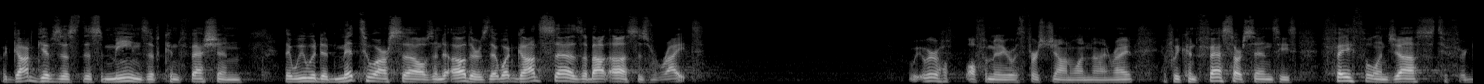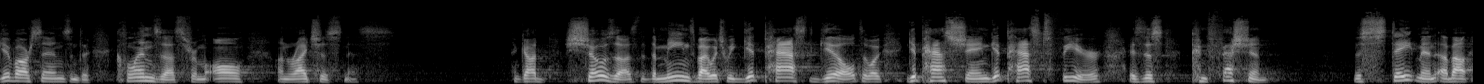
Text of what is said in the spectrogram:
But God gives us this means of confession that we would admit to ourselves and to others that what God says about us is right. We're all familiar with 1 John 1 9, right? If we confess our sins, he's faithful and just to forgive our sins and to cleanse us from all unrighteousness. And God shows us that the means by which we get past guilt, get past shame, get past fear, is this confession, this statement about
